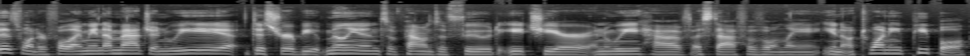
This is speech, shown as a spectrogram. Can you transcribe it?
is wonderful. I mean, imagine we distribute millions of pounds of food each year, and we have a staff of only, you know, 20 people.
